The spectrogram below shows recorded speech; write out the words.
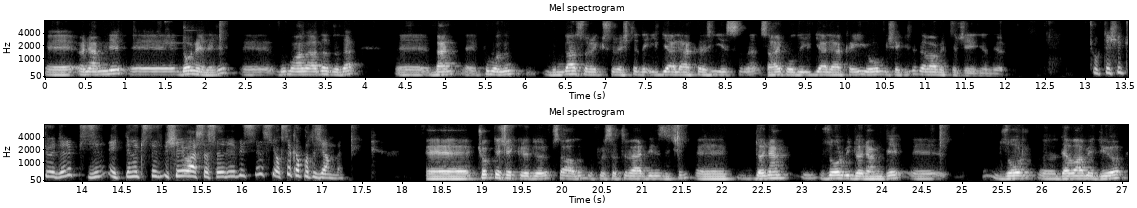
e, önemli e, doneleri. E, bu manada da da e, ben e, Puma'nın bundan sonraki süreçte de ilgi alakasına sahip olduğu ilgi alakayı yoğun bir şekilde devam ettireceğine inanıyorum. Çok teşekkür ederim. Sizin eklemek istediğiniz bir şey varsa söyleyebilirsiniz. Yoksa kapatacağım ben. Ee, çok teşekkür ediyorum. Sağ olun bu fırsatı verdiğiniz için. Ee, dönem zor bir dönemdi. Ee, zor e, devam ediyor.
